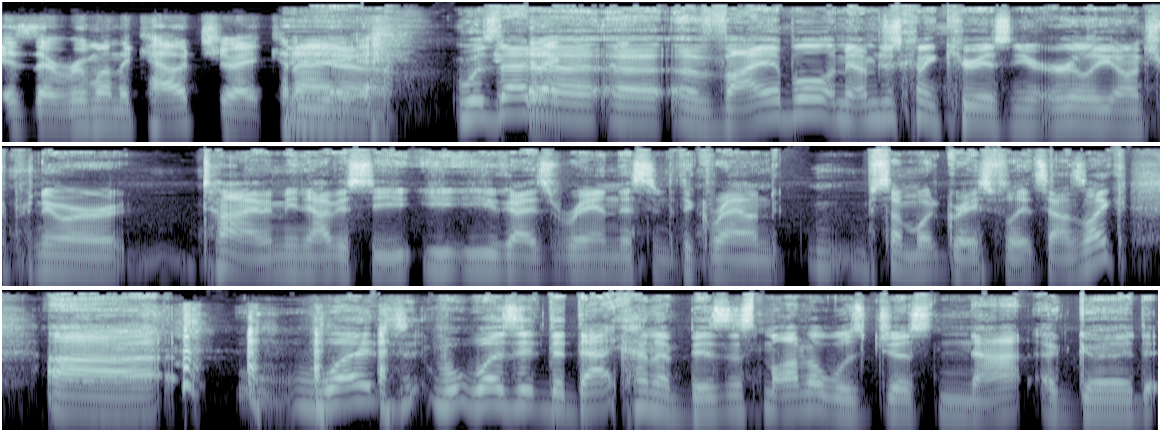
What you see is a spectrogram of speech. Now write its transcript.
is there room on the couch? Right? Can yeah. I? Was that a, a, a, viable? I mean, I'm just kind of curious in your early entrepreneur time. I mean, obviously, you, you guys ran this into the ground somewhat gracefully. It sounds like. Uh, what was it that that kind of business model was just not a good?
